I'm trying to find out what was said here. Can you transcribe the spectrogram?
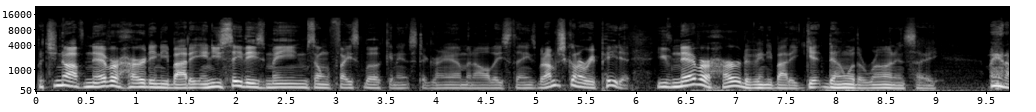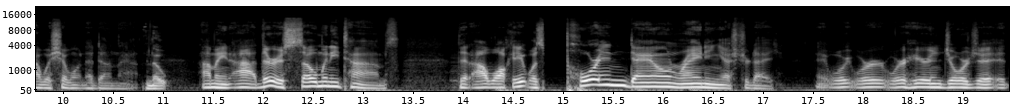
But you know, I've never heard anybody, and you see these memes on Facebook and Instagram and all these things, but I'm just going to repeat it. You've never heard of anybody get done with a run and say, Man, I wish I wouldn't have done that. Nope. I mean, I, there is so many times that I walk. It was pouring down, raining yesterday. It- we're, we're we're here in Georgia. It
